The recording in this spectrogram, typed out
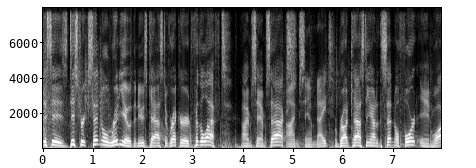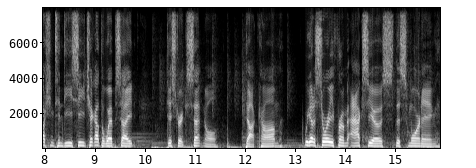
This is District Sentinel Radio, the newscast of record for the left. I'm Sam Sachs. I'm Sam Knight. We're broadcasting out of the Sentinel Fort in Washington, D.C. Check out the website, districtsentinel.com. We got a story from Axios this morning,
